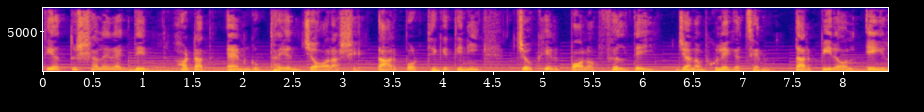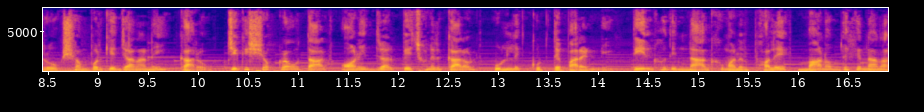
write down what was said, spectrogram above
তিয়াত্তর সালের একদিন হঠাৎ অ্যানগুপ্থাইয়ের জ্বর আসে। তারপর থেকে তিনি চোখের পলক ফেলতেই যেন ভুলে গেছেন। তার বিরল এই রোগ সম্পর্কে জানা নেই কারও। চিকিৎসকরাও তার অনিদ্রার পেছনের কারণ উল্লেখ করতে পারেননি। দীর্ঘদিন না ঘুমানোর ফলে মানব দেহে নানা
